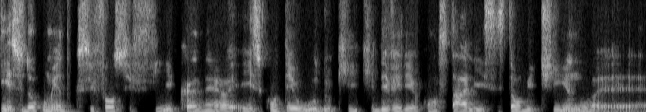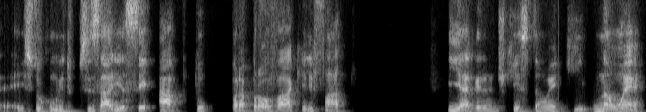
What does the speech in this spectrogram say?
esse documento que se falsifica, né, esse conteúdo que, que deveria constar ali, se está omitindo, é, esse documento precisaria ser apto para provar aquele fato. E a grande questão é que não é.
